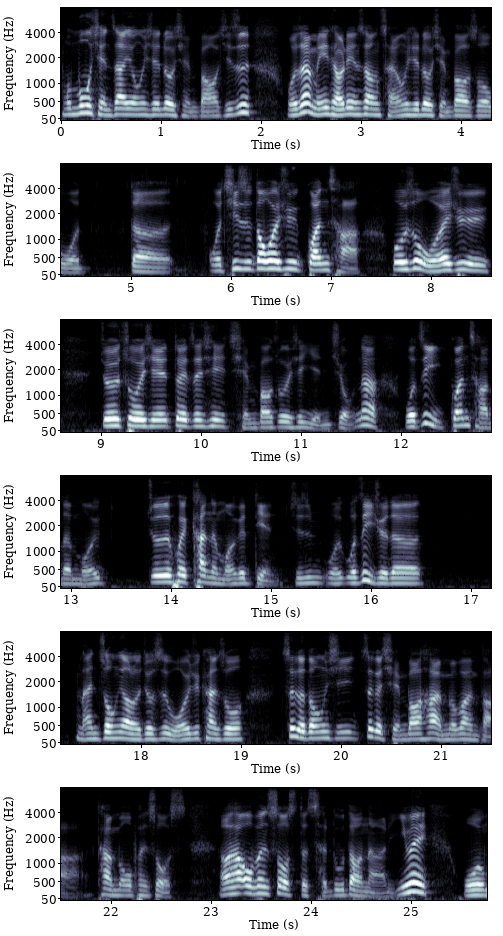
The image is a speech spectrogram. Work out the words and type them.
我目前在用一些热钱包。其实我在每一条链上采用一些热钱包的时候，我的我其实都会去观察，或者说我会去，就是做一些对这些钱包做一些研究。那我自己观察的某一，就是会看的某一个点，其实我我自己觉得蛮重要的，就是我会去看说这个东西，这个钱包它有没有办法，它有没有 open source，然后它 open source 的程度到哪里？因为我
